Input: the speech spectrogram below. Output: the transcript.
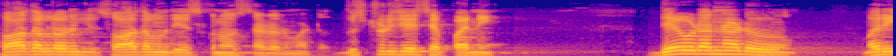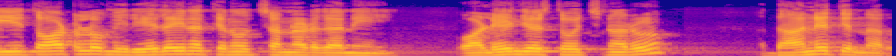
శోధనలోనికి శోధనలు తీసుకుని వస్తాడు అనమాట దుష్టుడు చేసే పని. దేవుడు అన్నాడు మరి ఈ తోటలో మీరు ఏదైనా తినవచ్చు అన్నాడు కానీ వాళ్ళు ఏం చేస్తూ వచ్చినారు? దాన్నే తిన్నారు.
